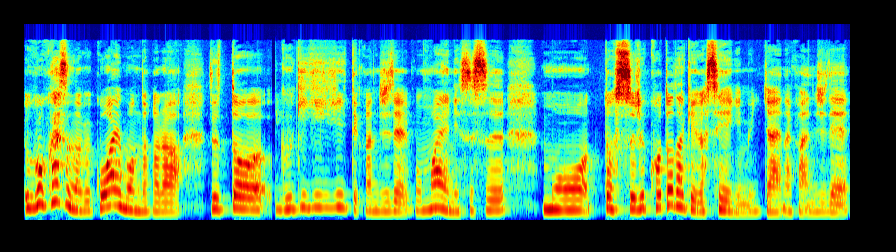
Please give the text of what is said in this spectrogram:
動かすのが怖いもんだからずっとグキギギって感じでこう前に進もうとすることだけが正義みたいな感じで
